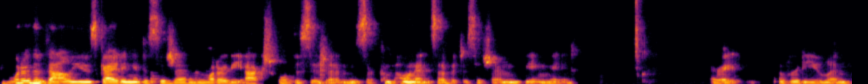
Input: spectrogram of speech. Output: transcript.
what are the values guiding a decision and what are the actual decisions or components of a decision being made. All right, over to you, Flynn.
